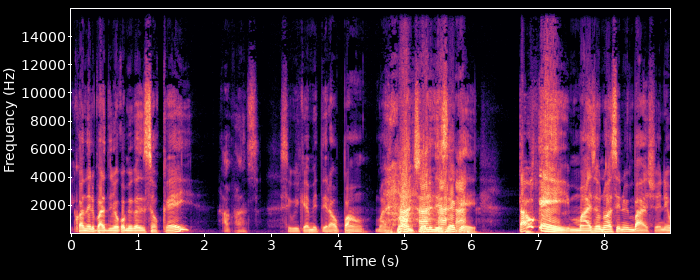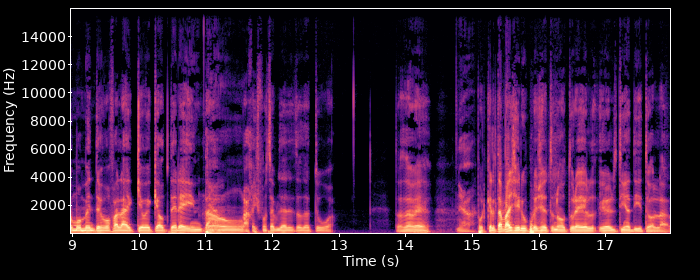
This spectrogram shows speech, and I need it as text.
E quando ele partilhou comigo, eu disse, ok, Avança. se o quer me tirar o pão. Mas pronto, se ele disse, ok, tá ok, mas eu não assino embaixo. Em nenhum momento eu vou falar que eu é que alterei. Então a responsabilidade é toda tua. Tá sabendo? Yeah. Porque ele estava a gerir o projeto na altura e ele, ele tinha dito, olha,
